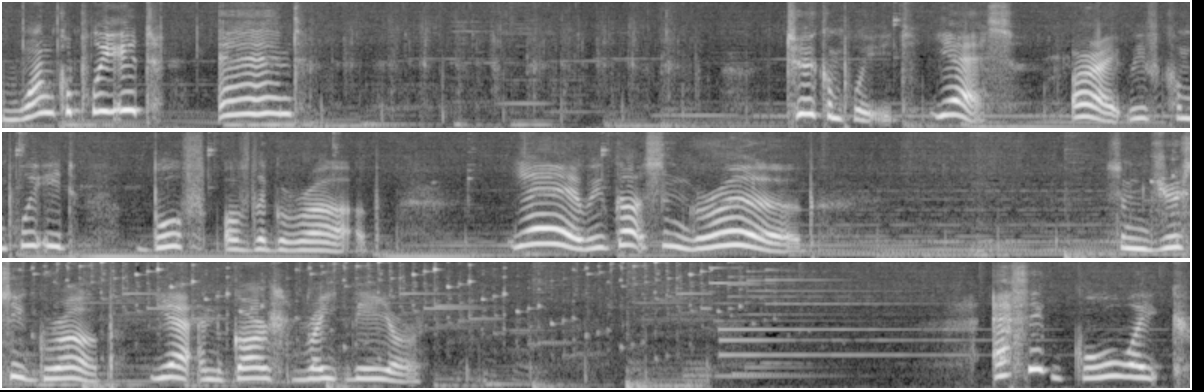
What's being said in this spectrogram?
one completed two completed. Yes. Alright, we've completed both of the grub. Yeah, we've got some grub. Some juicy grub. Yeah, and the guard's right there. If they go like,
